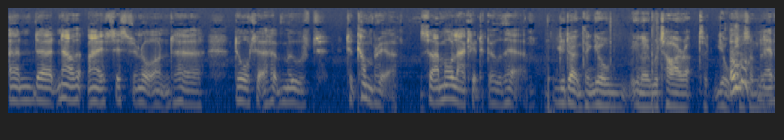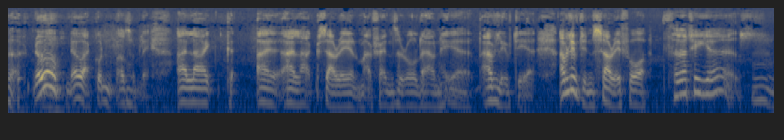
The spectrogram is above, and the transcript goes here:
And uh, now that my sister-in-law and her daughter have moved to Cumbria, so I'm more likely to go there. You don't think you'll, you know, retire up to Yorkshire Oh, someday? never. No, no, I couldn't possibly. I like. I, I like Surrey, and my friends are all down here. I've lived here. I've lived in Surrey for thirty years. Hmm.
